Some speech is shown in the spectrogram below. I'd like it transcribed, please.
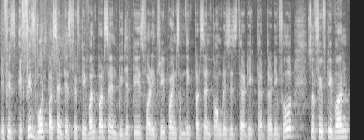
if his, if his vote percent is 51%, BJP is 43 point something percent, Congress is 30, 34. So 51,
